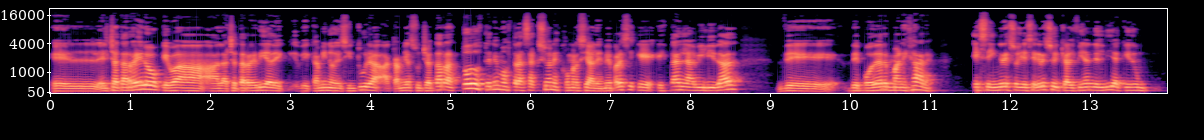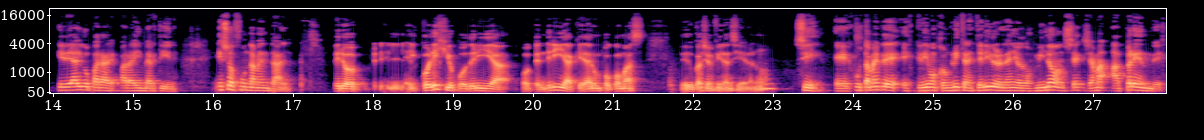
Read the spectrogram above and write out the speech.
el, chatarrero que va a la chatarrería de, camino de cintura a cambiar su chatarra. Todos tenemos transacciones comerciales. Me parece que está en la habilidad de, de poder manejar ese ingreso y ese egreso y que al final del día quede un, quede algo para, invertir. Eso es fundamental. Pero el, colegio podría o tendría que dar un poco más de educación financiera, ¿no? Sí, eh, justamente escribimos con Cristian este libro en el año 2011 que se llama Aprende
